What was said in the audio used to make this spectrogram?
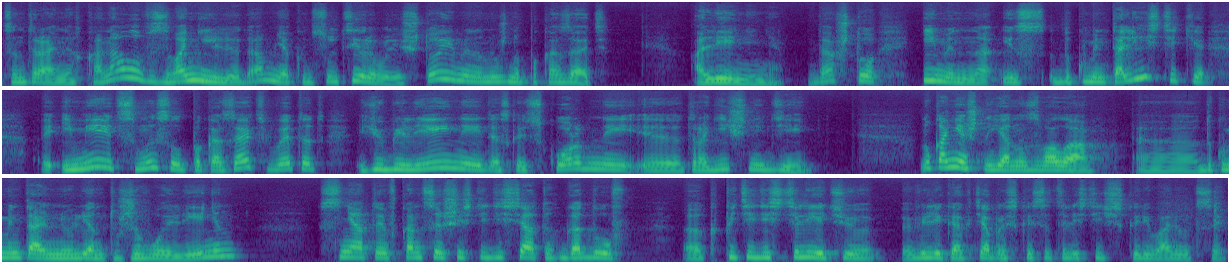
центральных каналов звонили, да, мне консультировались, что именно нужно показать о Ленине, да, что именно из документалистики имеет смысл показать в этот юбилейный, так сказать, скорбный, э, трагичный день. Ну, конечно, я назвала э, документальную ленту «Живой Ленин», снятая в конце 60-х годов э, к 50-летию Великой Октябрьской социалистической революции.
